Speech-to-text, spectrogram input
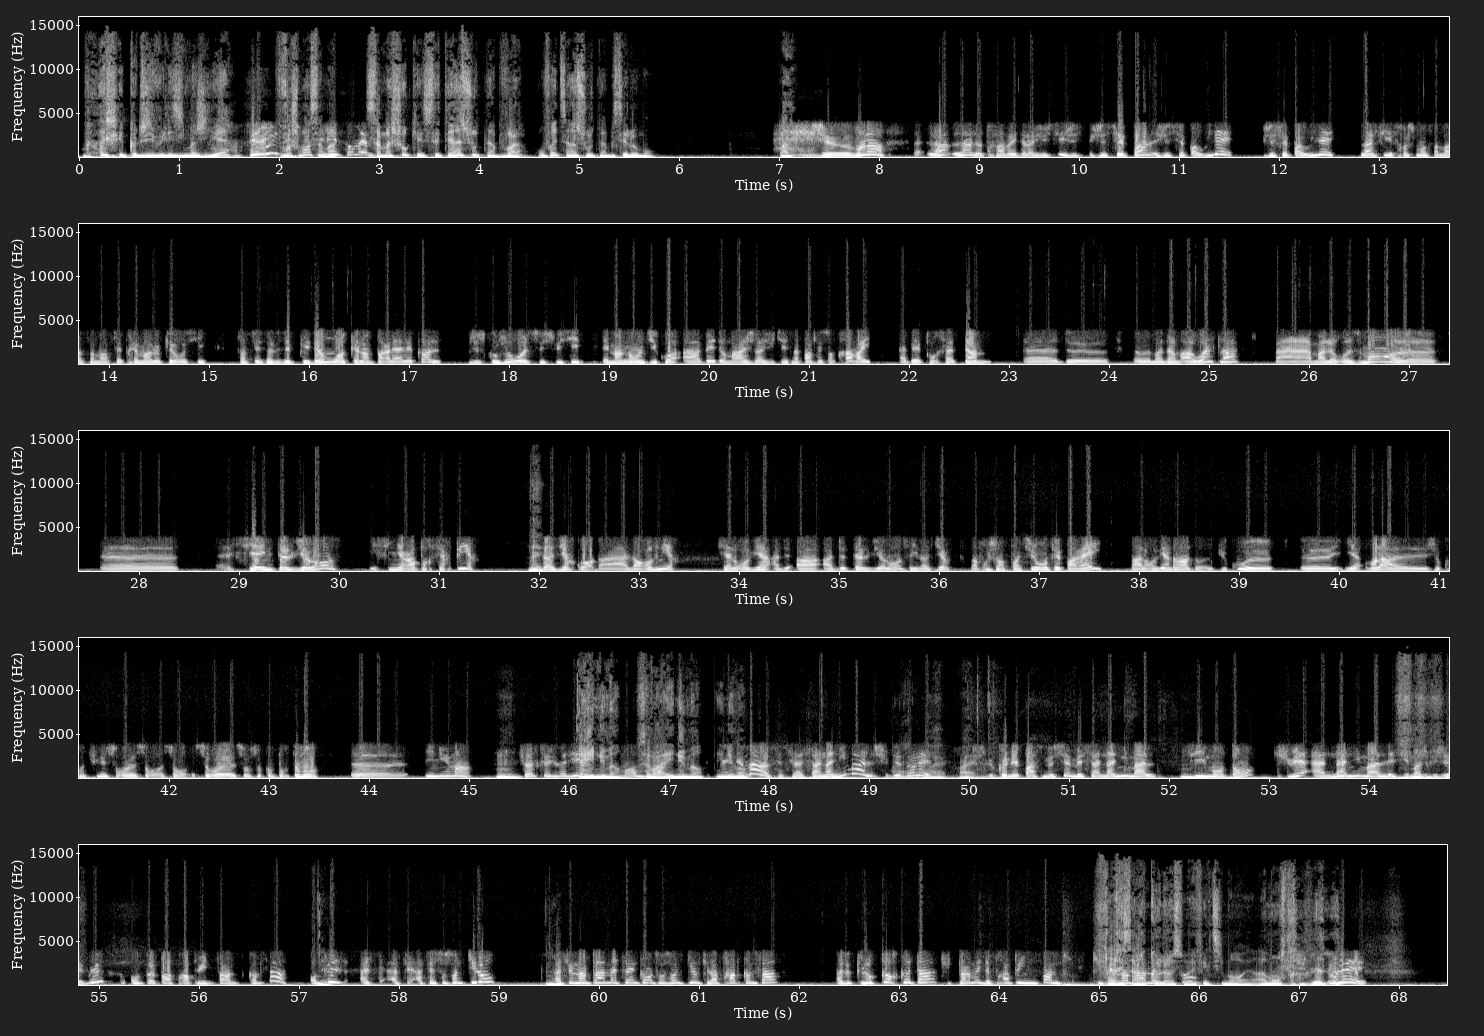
Quand j'ai vu les images hier, terribles. franchement, ça m'a, ça m'a choqué. C'était insoutenable. Voilà. Au fait, c'est insoutenable. C'est le mot. Voilà. Je, voilà. Là, là, le travail de la justice, je, je sais pas, je sais pas où il est. Je sais pas où il est. La fille, franchement, ça m'a, ça m'a fait très mal au cœur aussi. Ça fait, ça faisait plus d'un mois qu'elle en parlait à l'école, jusqu'au jour où elle se suicide. Et maintenant, on dit quoi? Ah, ben dommage, la justice n'a pas fait son travail. Ah ben pour cette dame euh, de euh, Madame Awas là, bah malheureusement, euh, euh, s'il y a une telle violence, il finira par faire pire. Il va se dire quoi? Bah, elle va revenir. Si elle revient à de, à, à de telles violences, il va se dire la prochaine fois, si je refais pareil, bah, elle reviendra. Donc, du coup, il y a, voilà, je continue sur, sur, sur, sur, ce comportement inhumain. Hmm. Tu vois ce que je veux dire inhumain. C'est vrai, inhumain. c'est Inhumain. un animal, je suis désolé. Ouais, ouais. Je ne connais pas ce monsieur, mais c'est un animal. Hmm. S'il m'entend, tu es un animal. Les images que j'ai vues, on ne peut pas frapper une femme comme ça. En Hmm. plus, elle, fait- elle fait, elle fait 60 kilos. Hmm. Elle fait même pas 1m50, 60 kilos. Tu la frappes comme ça Avec le corps que tu as, tu te permets de frapper une femme qui, fait même c'est pas un colosse, 1m50. ouais, effectivement, un monstre. Désolé.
